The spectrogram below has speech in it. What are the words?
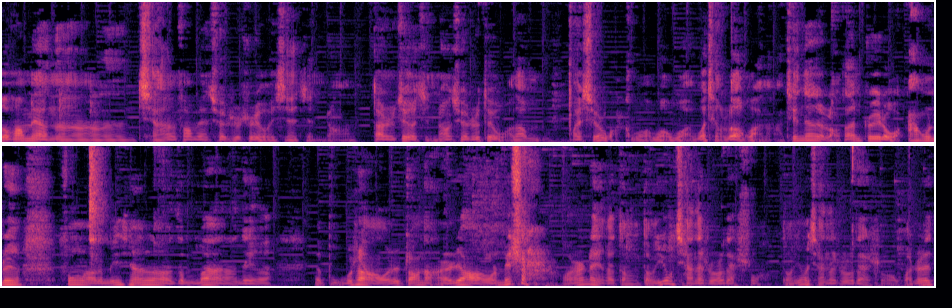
各方面呢，钱方面确实是有一些紧张，但是这个紧张确实对我倒，哎，其实我我我我我挺乐观的啊！天天这老三追着我啊，我这疯了，这没钱了怎么办啊？那个补不上，我这找哪儿要？我说没事儿，我说那个等等用钱的时候再说，等用钱的时候再说。我这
